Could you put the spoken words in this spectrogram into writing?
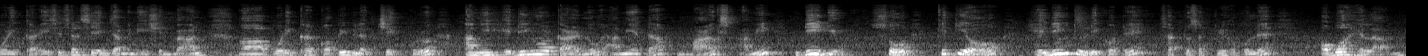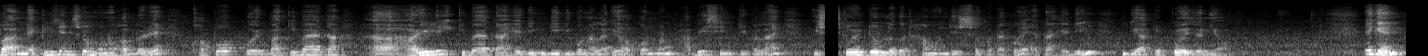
পৰীক্ষাৰ H S L C examination বা আন পৰীক্ষাৰ কপিবিলাক চেক কৰোঁ আমি হেডিঙৰ কাৰণেও আমি এটা মাৰ্কছ আমি দি দিওঁ। চ' কেতিয়াও হেডিংটো লিখোঁতে ছাত্ৰ ছাত্ৰীসকলে অৱহেলা বা নেগলিজেঞ্চৰ মনোভাৱেৰে ঘপককৈ বা কিবা এটা হাৰিলি কিবা এটা হেডিং দি দিব নালাগে অকণমান ভাবি চিন্তি পেলাই ষ্টৰিটোৰ লগত সামঞ্জস্য ঘটাকৈ এটা হেডিং দিয়াটো প্ৰয়োজনীয়। Again,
